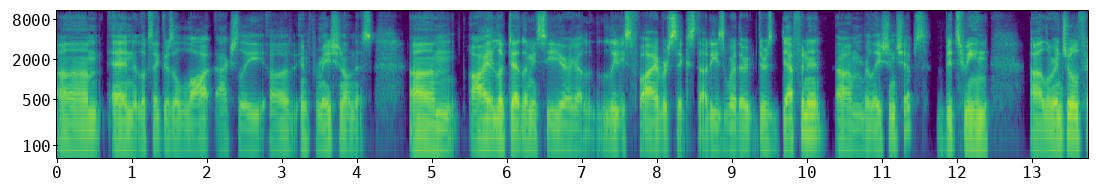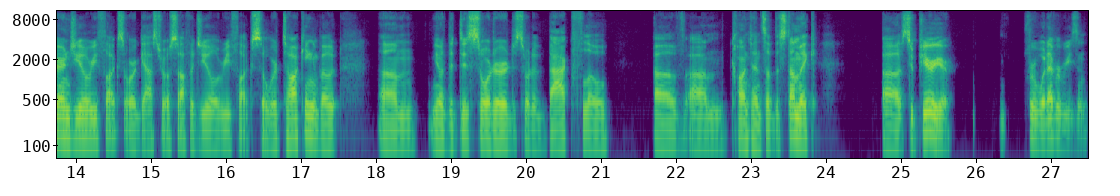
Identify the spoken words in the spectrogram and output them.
Um, and it looks like there's a lot actually of information on this. Um, I looked at, let me see here, I got at least five or six studies where there there's definite um relationships between uh, laryngeal pharyngeal reflux or gastroesophageal reflux. So we're talking about um, you know the disordered sort of backflow of um, contents of the stomach uh, superior for whatever reason.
